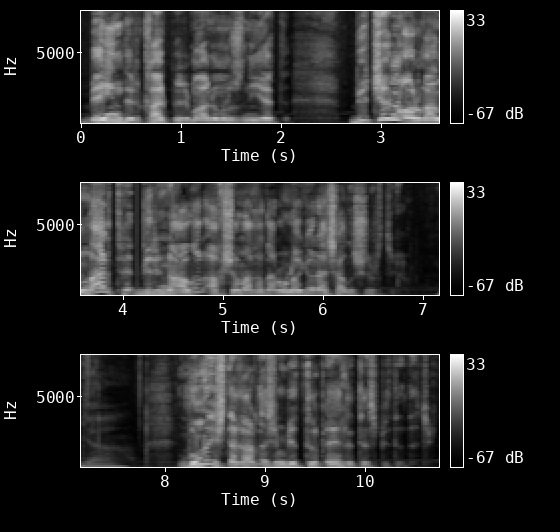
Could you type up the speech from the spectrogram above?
Beyindir, kalptir malumunuz niyet. Bütün organlar tedbirini alır, akşama kadar ona göre çalışır diyor. Ya. Bunu işte kardeşim bir tıp ehli tespit edecek.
